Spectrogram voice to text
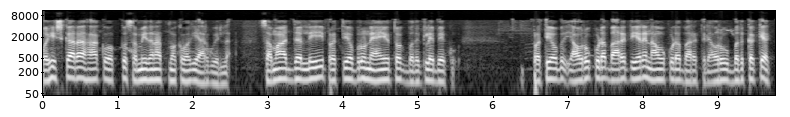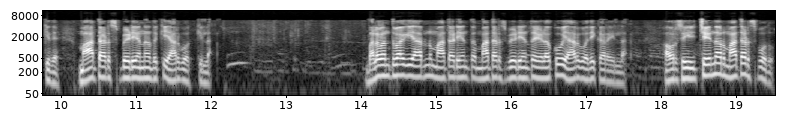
ಬಹಿಷ್ಕಾರ ಹಾಕುವ ಹಕ್ಕು ಸಂವಿಧಾನಾತ್ಮಕವಾಗಿ ಯಾರಿಗೂ ಇಲ್ಲ. ಸಮಾಜದಲ್ಲಿ ಪ್ರತಿಯೊಬ್ಬರು ನ್ಯಾಯಯುತವಾಗಿ ಬದುಕಲೇಬೇಕು. ಪ್ರತಿಯೊಬ್ಬ ಅವರು ಕೂಡ ಭಾರತೀಯರೇ, ನಾವು ಕೂಡ ಭಾರತೀಯರೇ. ಅವರು ಬದುಕಕ್ಕೆ ಹಕ್ಕಿದೆ. ಮಾತಾಡಿಸ್ಬೇಡಿ ಅನ್ನೋದಕ್ಕೆ ಯಾರಿಗೂ ಹಕ್ಕಿಲ್ಲ. ಬಲವಂತವಾಗಿ ಯಾರನ್ನು ಮಾತಾಡಿ ಅಂತ, ಮಾತಾಡಿಸ್ಬೇಡಿ ಅಂತ ಹೇಳೋಕ್ಕೂ ಯಾರಿಗೂ ಅಧಿಕಾರ ಇಲ್ಲ. ಅವ್ರ ಇಚ್ಛೆಯಿಂದ ಅವ್ರು ಮಾತಾಡಿಸ್ಬೋದು.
